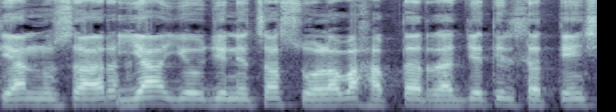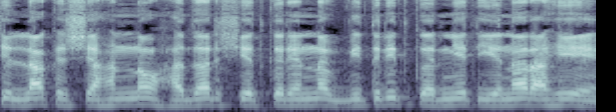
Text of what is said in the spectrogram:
त्यानुसार या योजनेचा सोळावा हप्ता राज्यातील सत्याऐंशी लाख शहाण्णव हजार शेतकऱ्यांना वितरित करण्यात येणार आहे.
